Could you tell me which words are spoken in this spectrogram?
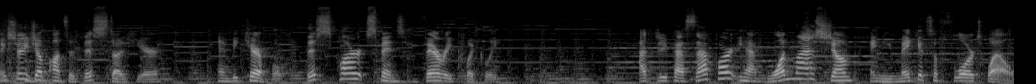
Make sure you jump onto this stud here, and be careful. This part spins very quickly. After you pass that part, you have one last jump, and you make it to floor 12.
